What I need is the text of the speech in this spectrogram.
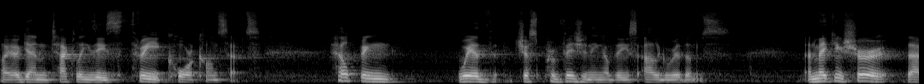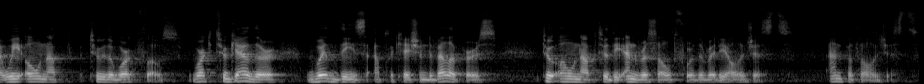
by again, tackling these three core concepts, helping with just provisioning of these algorithms, and making sure that we own up to the workflows, work together with these application developers to own up to the end result for the radiologists and pathologists.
